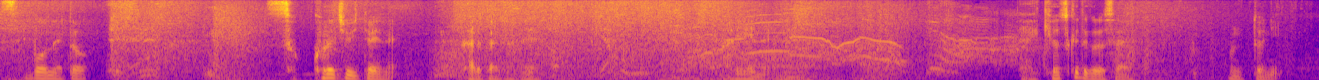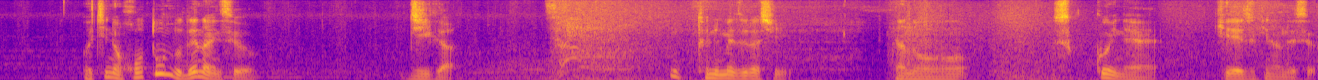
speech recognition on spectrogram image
背骨と。そっこら中痛いね。体がね。ありえないね。気をつけてください。本当に。うちのほとんど出ないんですよ。G が。本当に珍しい。あのすっごいね綺麗好きなんですよ。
